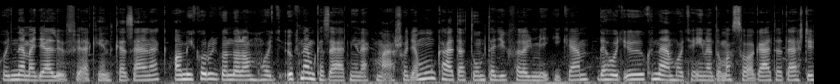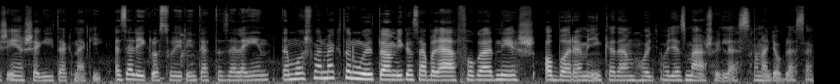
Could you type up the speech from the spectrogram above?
hogy nem egy előfélként kezelnek, amikor úgy gondolom, hogy ők nem kezelhetnének más, hogy a munkáltatóm tegyük fel, hogy még igen, de hogy ők nem, hogyha én adom a szolgáltatást, és én segítek nekik. Ez elég rosszul érintett az elején, de most már megtanultam igazából elfogadni, és abban reménykedem, hogy, hogy ez máshogy lesz, ha nagyobb leszek.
